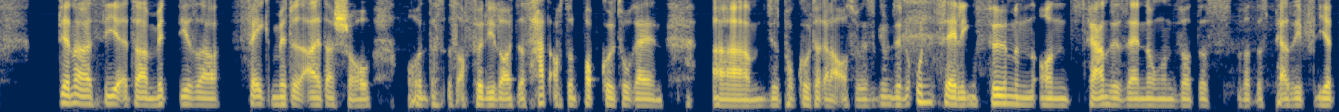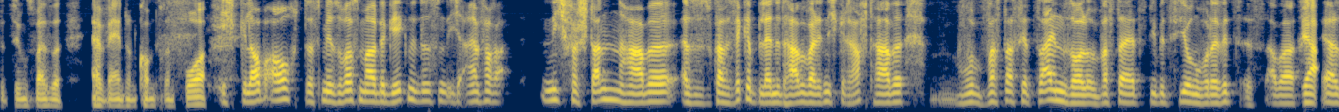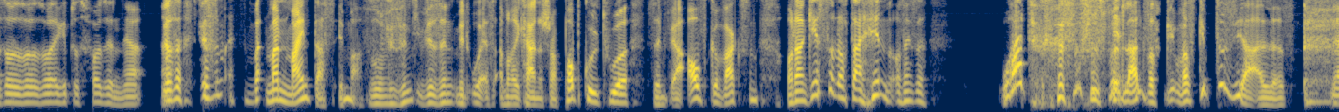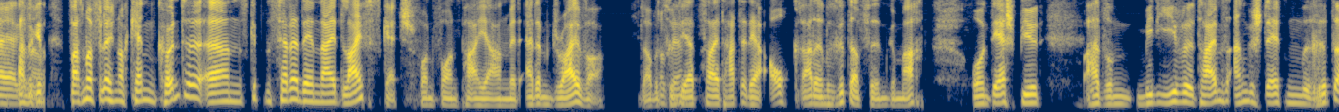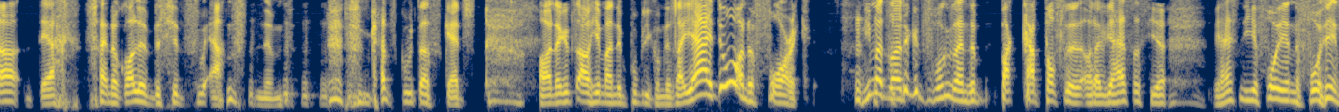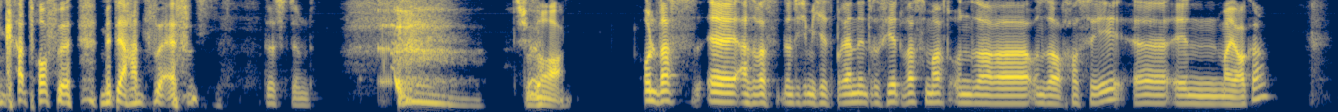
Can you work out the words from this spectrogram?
Dinner Theater mit dieser Fake-Mittelalter-Show. Und das ist auch für die Leute, das hat auch so einen popkulturellen, ähm, diese popkulturelle Auswirkung. Es gibt in unzähligen Filmen und Fernsehsendungen wird es, wird es persifliert beziehungsweise erwähnt und kommt drin vor. Ich glaube auch, dass mir sowas mal begegnet ist und ich einfach nicht verstanden habe, also es quasi weggeblendet habe, weil ich nicht gerafft habe, wo, was das jetzt sein soll und was da jetzt die Beziehung, wo der Witz ist. Aber ja, ja so, so, so ergibt es voll Sinn, ja. Das, das, man meint das immer. So, wir sind, wir sind mit US-amerikanischer Popkultur, sind wir aufgewachsen und dann gehst du doch dahin und denkst What? Was ist das für ein Land? Was, was gibt es hier alles? Ja, ja, also, genau. Also, was man vielleicht noch kennen könnte, äh, es gibt einen Saturday Night Live Sketch von vor ein paar Jahren mit Adam Driver glaube, okay. zu der Zeit hatte der auch gerade einen Ritterfilm gemacht und der spielt halt so einen Medieval Times angestellten Ritter, der seine Rolle ein bisschen zu ernst nimmt. das ist ein ganz guter Sketch. Und da gibt es auch jemanden im Publikum, der sagt, ja, yeah, I do want a fork. Niemand sollte gezwungen sein, eine Backkartoffel oder wie heißt das hier? Wie heißen die hier Folien, eine Folienkartoffel mit der Hand zu essen? Das stimmt. Schön. So, und was, äh, also was natürlich mich jetzt brennend interessiert, was macht unser, unser José äh, in Mallorca?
